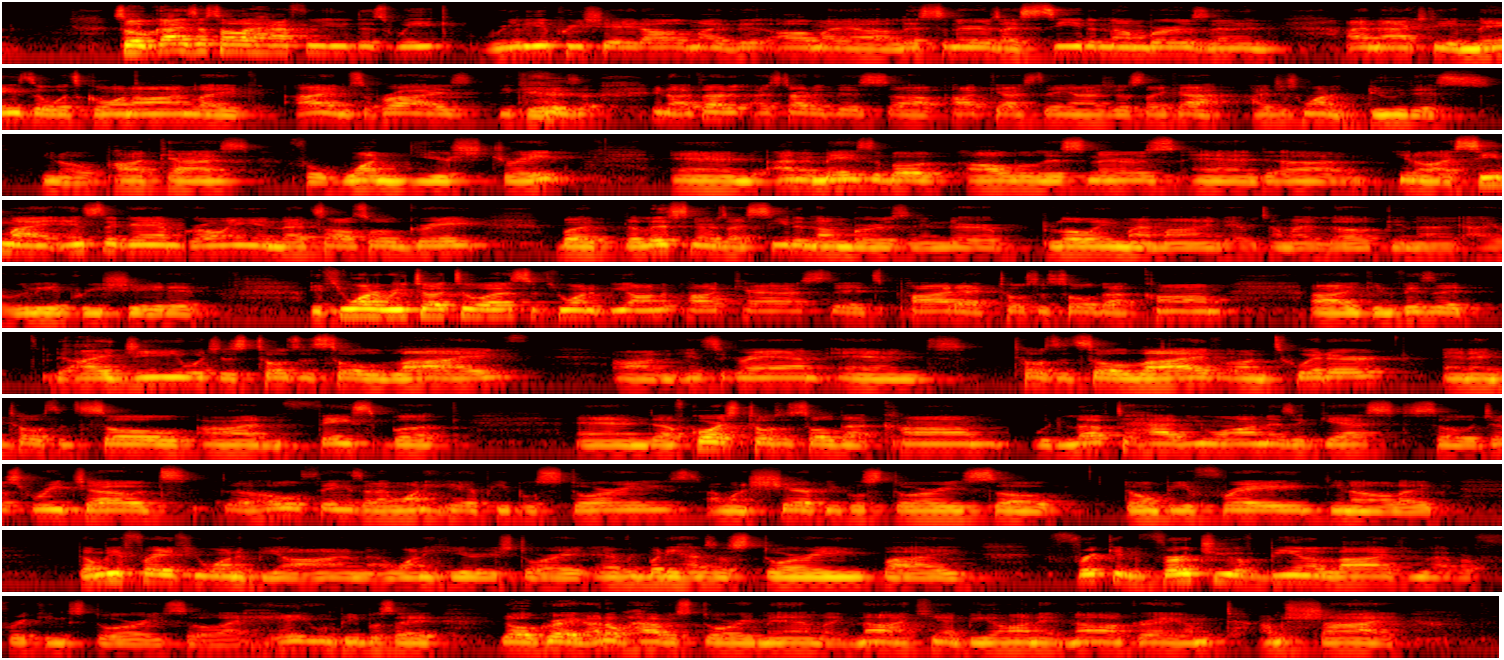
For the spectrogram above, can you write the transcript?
so, guys, that's all I have for you this week. Really appreciate all my all my uh, listeners. I see the numbers, and I'm actually amazed at what's going on. Like, I am surprised because you know I thought I started this uh, podcast thing, and I was just like, ah, I just want to do this, you know, podcast for one year straight. And I'm amazed about all the listeners, and uh, you know, I see my Instagram growing, and that's also great. But the listeners, I see the numbers and they're blowing my mind every time I look, and I, I really appreciate it. If you want to reach out to us, if you want to be on the podcast, it's pod at toastedsoul.com. Uh, you can visit the IG, which is Toasted Soul Live on Instagram, and Toasted Soul Live on Twitter, and then Toasted Soul on Facebook. And of course, toastedsoul.com. Would love to have you on as a guest. So just reach out. The whole thing is that I want to hear people's stories. I want to share people's stories. So don't be afraid. You know, like, don't be afraid if you want to be on. I want to hear your story. Everybody has a story by freaking virtue of being alive, you have a freaking story. So I hate when people say, "Yo, Greg, I don't have a story, man." Like, nah, I can't be on it. Nah, Greg, I'm t- I'm shy,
